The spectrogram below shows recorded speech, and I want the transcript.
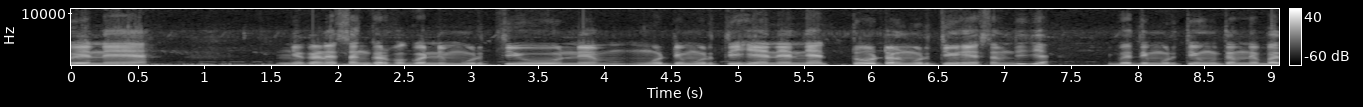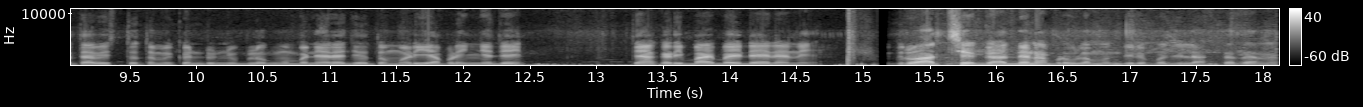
છે ને અહીંયા કણે શંકર ભગવાનની મૂર્તિઓ ને મોટી મૂર્તિ છે ને અહીંયા ટોટલ મૂર્તિઓ છે સમજી ગયા? બધી મૂર્તિ હું તમને બતાવીશ, તો તમે કન્ટિન્યુ બ્લોગમાં બન્યા રહેજો, તો મળીએ આપણે અહીંયા જઈને. ત્યાં ઘડી બાય બાય ડાયરાને. મિત્રો આજ છે ગાર્ડન આપણે ઓલા મંદિરે પછી લાગતા હતા ને,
